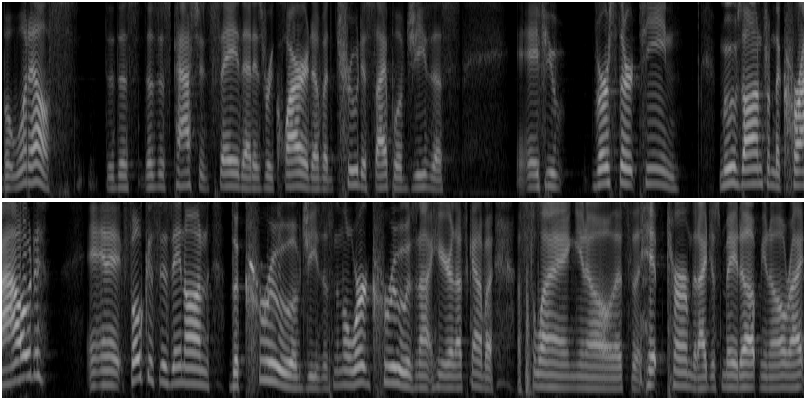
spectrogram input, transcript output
But what else does this, does this passage say that is required of a true disciple of Jesus? If you, verse 13 moves on from the crowd and it focuses in on the crew of Jesus. And the word crew is not here. That's kind of a, a, slang, you know, that's the hip term that I just made up, you know, right?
